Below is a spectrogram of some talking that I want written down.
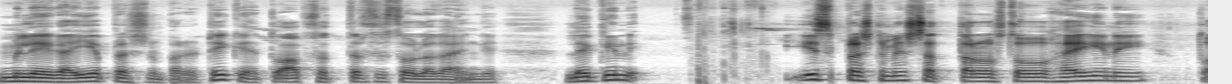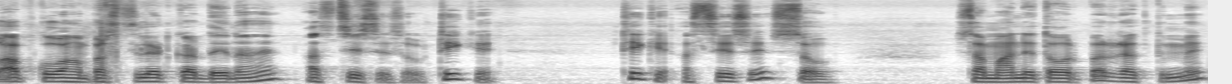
मिलेगा ये प्रश्न पर, ठीक है? तो आप सत्तर से सौ लगाएँगे। लेकिन इस प्रश्न में सत्तर और सौ है ही नहीं तो आपको वहाँ पर सिलेक्ट कर देना है अस्सी से सौ, ठीक है? ठीक है, अस्सी से सौ। सामान्य तौर पर रक्त में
